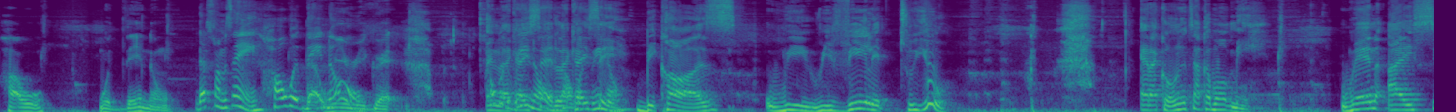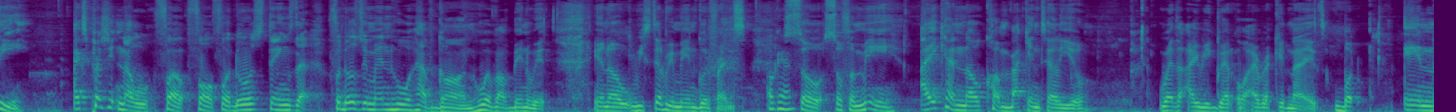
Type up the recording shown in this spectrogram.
how would they know That's what I'm saying. How would they that know? we regret? And like I know? said, like I say, know? because we reveal it to you. And I can only talk about me. When I see, especially now for, for, for those things that for those women who have gone, whoever I've been with, you know, we still remain good friends. Okay. So so for me, I can now come back and tell you whether I regret or I recognize. But in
